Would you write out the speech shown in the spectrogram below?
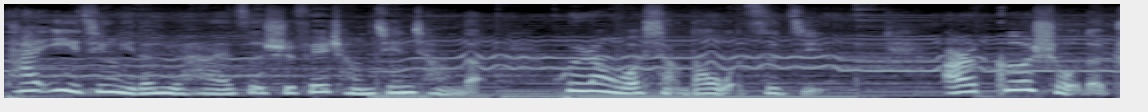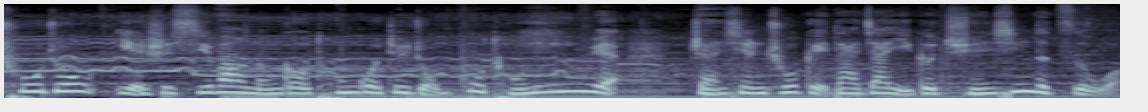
它意境里的女孩子是非常坚强的，会让我想到我自己。而歌手的初衷也是希望能够通过这种不同的音乐，展现出给大家一个全新的自我。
